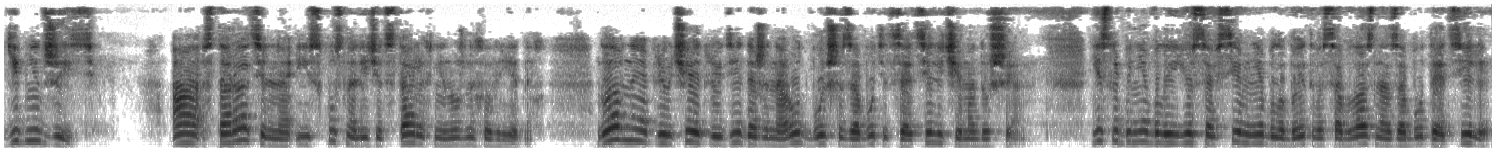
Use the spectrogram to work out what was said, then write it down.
Гибнет жизнь. А старательно и искусно лечат старых, ненужных и вредных. Главное, приучает людей, даже народ, больше заботиться о теле, чем о душе. Если бы не было ее совсем, не было бы этого соблазна заботы о теле,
